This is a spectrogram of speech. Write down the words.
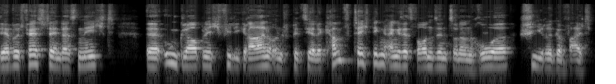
der wird feststellen, dass nicht äh, unglaublich filigrane und spezielle Kampftechniken eingesetzt worden sind, sondern rohe, schiere Gewalt.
